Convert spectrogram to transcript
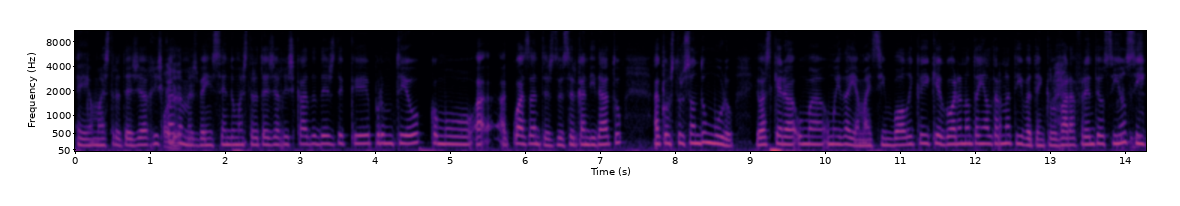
É uma estratégia arriscada, Olha, mas vem sendo uma estratégia arriscada desde que prometeu, como a, a, quase antes de ser candidato, a construção um muro. Eu acho que era uma, uma ideia mais simbólica e que agora não tem alternativa, tem que levar à frente o sim ou sim.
